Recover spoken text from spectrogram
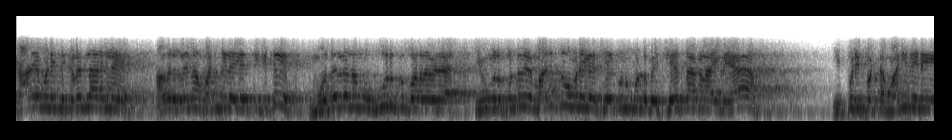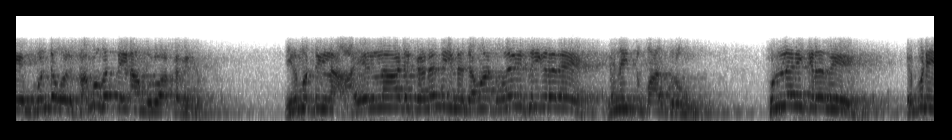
காயமடைந்து கிடந்தார்களே அவர்களெல்லாம் வண்டியில ஏற்றிக்கிட்டு முதல்ல நம்ம ஊருக்கு போறதை விட இவங்களை கொண்டு போய் மருத்துவமனையில சேர்க்கணும் கொண்டு போய் சேர்த்தாங்களா இல்லையா? இப்படிப்பட்ட மனிதநேயம் கொண்ட ஒரு சமூகத்தை நாம் உருவாக்க வேண்டும். இது மட்டும் இல்ல அயல்நாடு கடந்து இந்த ஜமாத் உதவி செய்கிறதே நினைத்து பார்க்கிறோம். புல்லரிக்கிறது. எப்படி?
